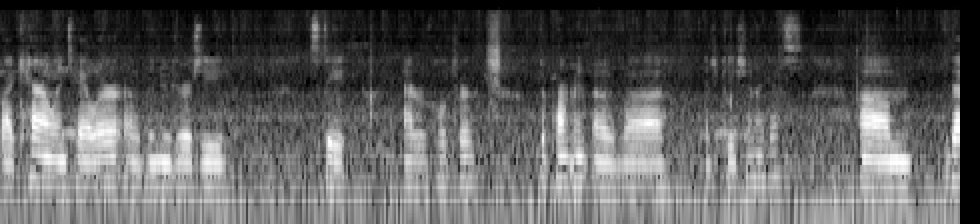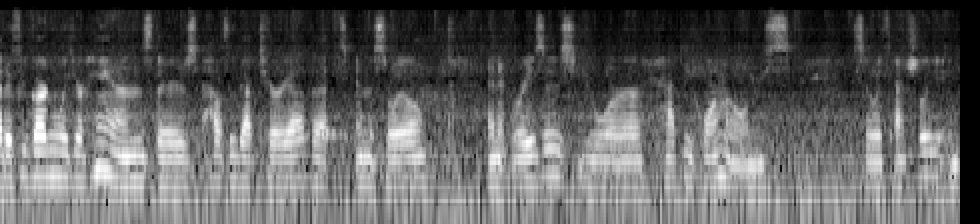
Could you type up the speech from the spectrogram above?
by Carolyn Taylor of the New Jersey State Agriculture Department of uh, Education, I guess. Um, that if you garden with your hands, there's healthy bacteria that's in the soil and it raises your happy hormones. So it's actually an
